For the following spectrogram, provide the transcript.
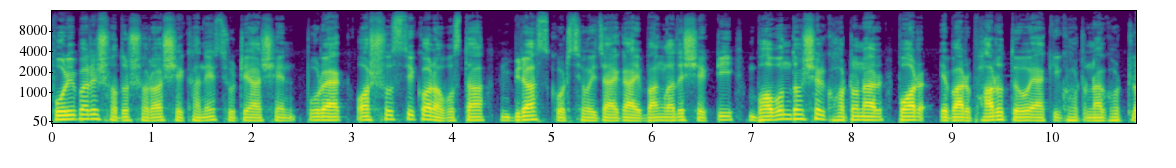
পরিবারের সদস্যরা সেখানে ছুটে আসেন। পুরো এক অস্বস্তিকর অবস্থা বিরাজ করছে ওই জায়গায়। বাংলাদেশে একটি ভবন ধসের ঘটনার পর এবার ভারতেও একই ঘটনা ঘটল।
